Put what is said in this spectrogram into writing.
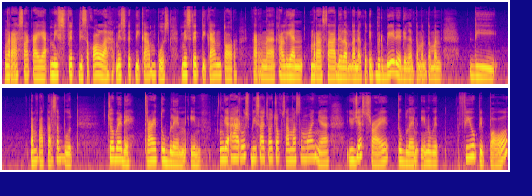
ngerasa kayak misfit di sekolah, misfit di kampus, misfit di kantor karena kalian merasa dalam tanda kutip berbeda dengan teman-teman di tempat tersebut. Coba deh try to blend in nggak harus bisa cocok sama semuanya you just try to blend in with few people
